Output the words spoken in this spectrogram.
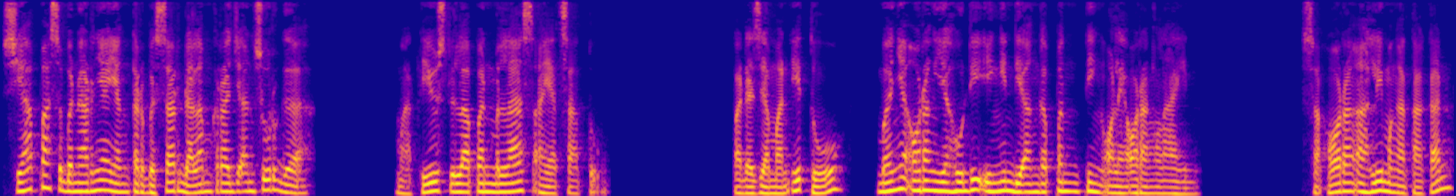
siapa sebenarnya yang terbesar dalam kerajaan surga? Matius 18 ayat 1. Pada zaman itu, banyak orang Yahudi ingin dianggap penting oleh orang lain. Seorang ahli mengatakan,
